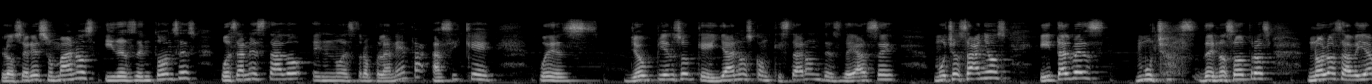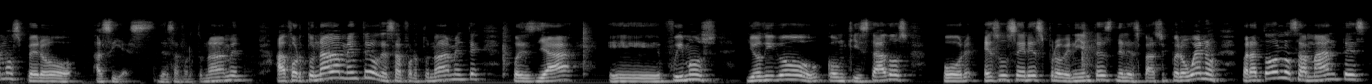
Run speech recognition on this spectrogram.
los seres humanos y desde entonces pues han estado en nuestro planeta. Así que pues yo pienso que ya nos conquistaron desde hace muchos años y tal vez muchos de nosotros no lo sabíamos, pero así es, desafortunadamente. Afortunadamente o desafortunadamente, pues ya eh, fuimos, yo digo, conquistados por esos seres provenientes del espacio. Pero bueno, para todos los amantes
